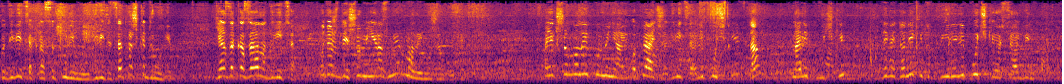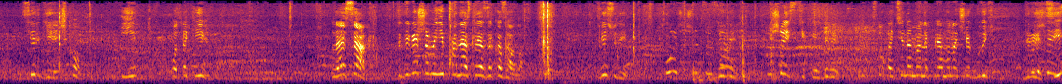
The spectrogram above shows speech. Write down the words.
Подивіться, красотулі мої, дивіться, це трошки друге. Я заказала, дивіться, подожди, що мені розмір малий може бути? А якщо малий поміняю, опять же, дивіться, ліпучки, так? На ліпучки. Диви, до них ідуть білі ліпучки, ось Альбінка. Сердечко. І отакі. Леся, ти дивись, що мені принесли, я заказала. Іди сюди. Боже, що це диви? Пушистики, диви. Слухай, ці на мене прямо наче як будуть. Диви, ці,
